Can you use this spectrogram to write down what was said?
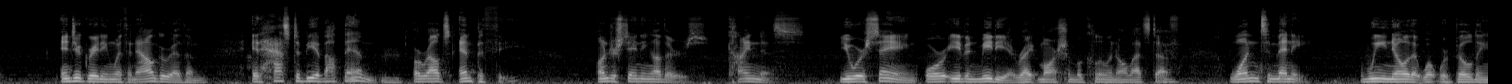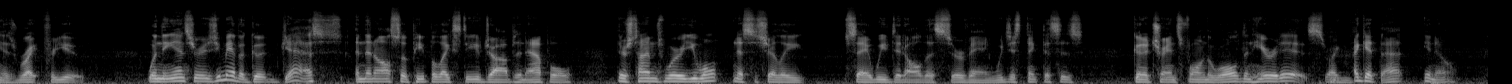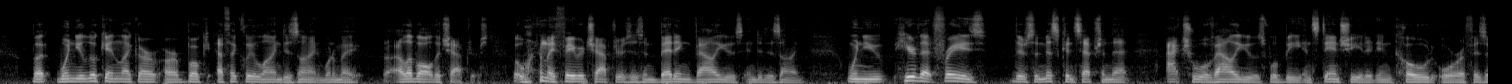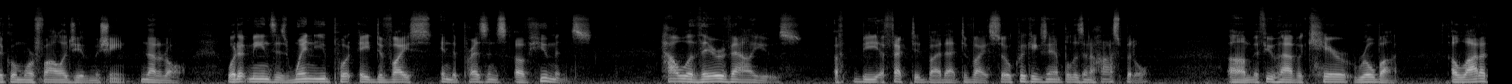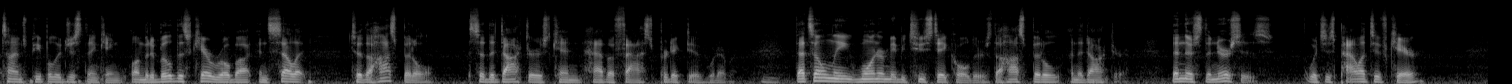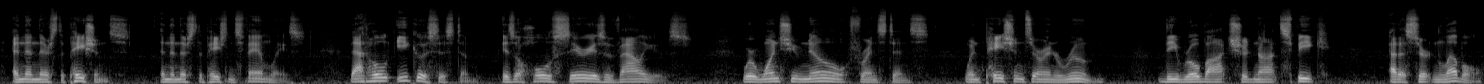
integrating with an algorithm, it has to be about them, mm-hmm. or else empathy, understanding others, kindness, you were saying, or even media, right? Marshall McLuhan, all that stuff. Yeah. One to many. We know that what we're building is right for you. When the answer is you may have a good guess, and then also people like Steve Jobs and Apple, there's times where you won't necessarily say we did all this surveying. We just think this is going to transform the world, and here it is. Right? Mm-hmm. I get that, you know. But when you look in like our, our book, Ethically Aligned Design, one of my I love all the chapters, but one of my favorite chapters is embedding values into design. When you hear that phrase, there's a misconception that actual values will be instantiated in code or a physical morphology of a machine. Not at all. What it means is when you put a device in the presence of humans, how will their values be affected by that device? So, a quick example is in a hospital. Um, if you have a care robot, a lot of times people are just thinking, well, I'm going to build this care robot and sell it to the hospital so the doctors can have a fast, predictive, whatever. Mm. That's only one or maybe two stakeholders the hospital and the doctor. Then there's the nurses, which is palliative care. And then there's the patients. And then there's the patients' families. That whole ecosystem is a whole series of values where once you know, for instance, when patients are in a room, the robot should not speak at a certain level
